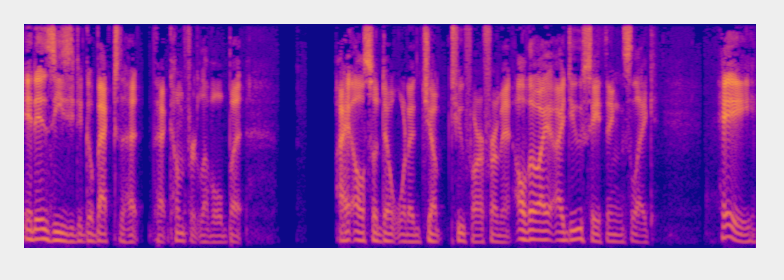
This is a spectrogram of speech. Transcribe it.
it is easy to go back to that that comfort level, but I also don't want to jump too far from it. Although I, I do say things like, "Hey,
